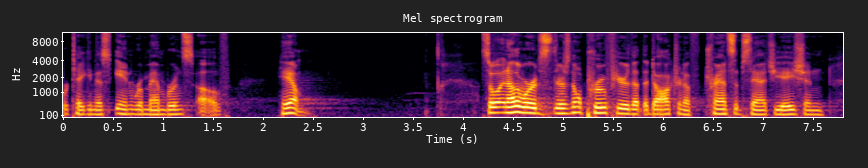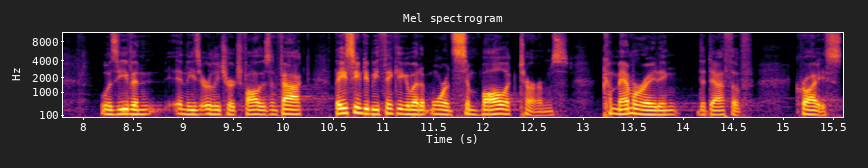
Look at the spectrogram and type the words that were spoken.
We're taking this in remembrance of him. So, in other words, there's no proof here that the doctrine of transubstantiation was even in these early church fathers. In fact, they seem to be thinking about it more in symbolic terms, commemorating the death of Christ.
